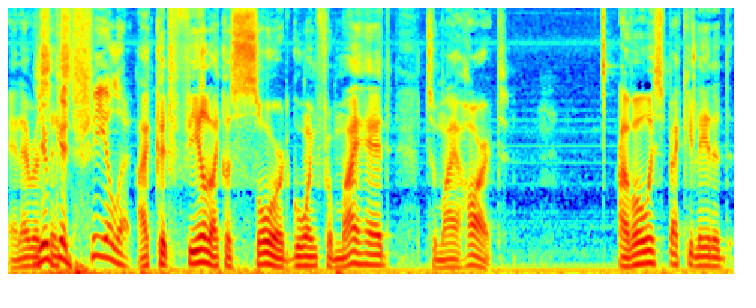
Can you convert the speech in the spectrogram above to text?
And ever You since could feel it. I could feel like a sword going from my head to my heart. I've always speculated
